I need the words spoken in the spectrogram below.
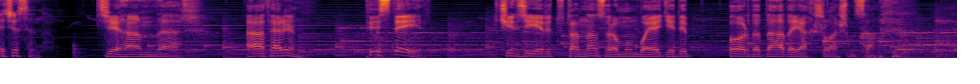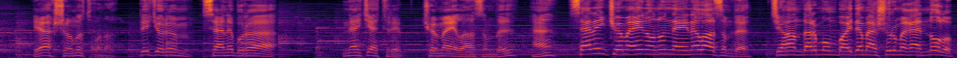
Necəsən? Cihandar. Afərin. Pis deyil. İkinci yeri tutandan sonra Mumbaya gedib orada daha da yaxşılaşmısan. Yaxşı unut bunu. De görüm səni bura nə gətirib? Kömək lazımdır, hə? Sənin köməyin onun nəyinə lazımdır? Cihandar Mumbayda məşhur müğənni olub.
